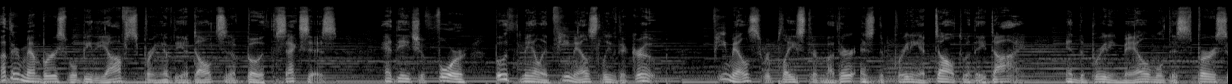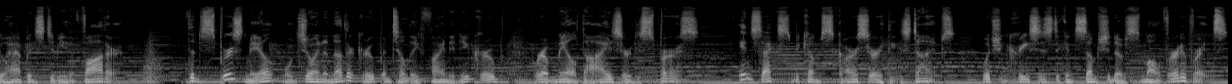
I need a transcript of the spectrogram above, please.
Other members will be the offspring of the adults of both sexes. At the age of 4, both male and females leave the group. Females replace their mother as the breeding adult when they die, and the breeding male will disperse who happens to be the father. The dispersed male will join another group until they find a new group where a male dies or disperse. Insects become scarcer at these times, which increases the consumption of small vertebrates.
